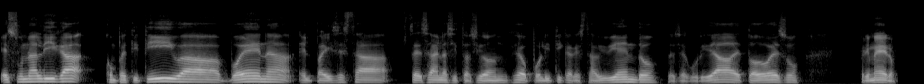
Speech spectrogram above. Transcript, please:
es una liga competitiva, buena. El país está, ustedes saben la situación geopolítica que está viviendo, de seguridad, de todo eso. Primero.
